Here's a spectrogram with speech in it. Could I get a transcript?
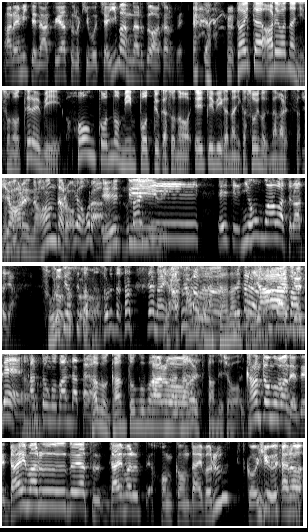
あれ見て泣くやつの気持ちは今になるとわかるね。いや大体あれは何？そのテレビ香港の民放っていうかその ATV が何かそういうので流れてたいやあれなんだろう？いやほら AT 昔 AT 日本語アワーってのあったじゃんそれでやってたんだ。それだたじゃない。いやあそれか多分らじゃないそれからと思う吹き替え版いで違う。広東語版だったから。多分広東語版が流れてたんでしょう、関東語版だよ。で大丸のやつ大丸って香港大丸ってこういうあの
